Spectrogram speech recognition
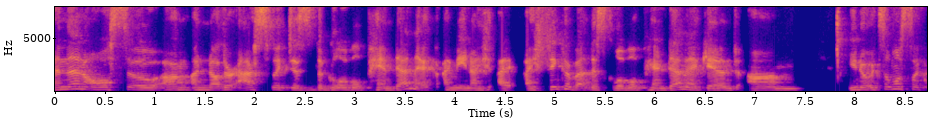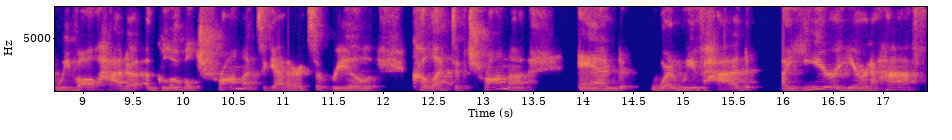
And then also um, another aspect is the global pandemic. I mean, I, I, I think about this global pandemic and um, you know, it's almost like we've all had a, a global trauma together. It's a real mm. collective trauma. And when we've had a year, a year and a half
